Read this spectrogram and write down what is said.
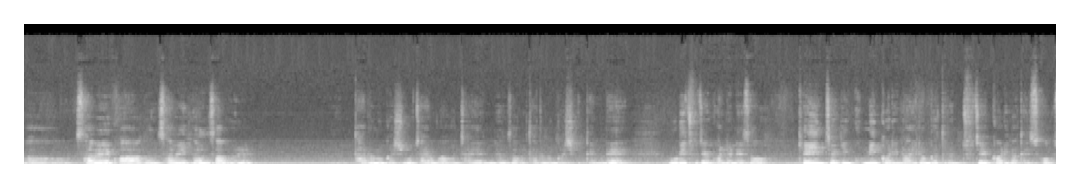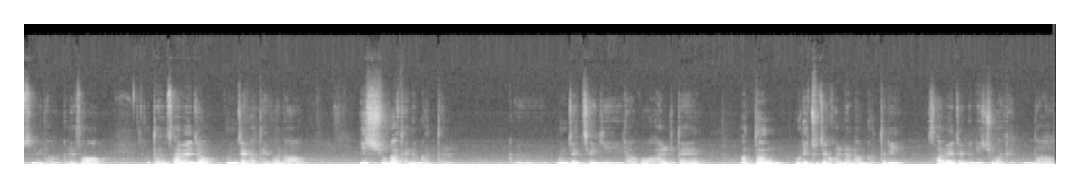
어, 사회 과학은 사회 현상을 다루는 것이고 자연과학은 자연 현상을 다루는 것이기 때문에 우리 주제 관련해서 개인적인 고민거리나 이런 것들은 주제거리가 될 수가 없습니다. 그래서 어떤 사회적 문제가 되거나 이슈가 되는 것들, 그 문제 제기라고 할 때 어떤 우리 주제 관련한 것들이 사회적인 이슈가 된다,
